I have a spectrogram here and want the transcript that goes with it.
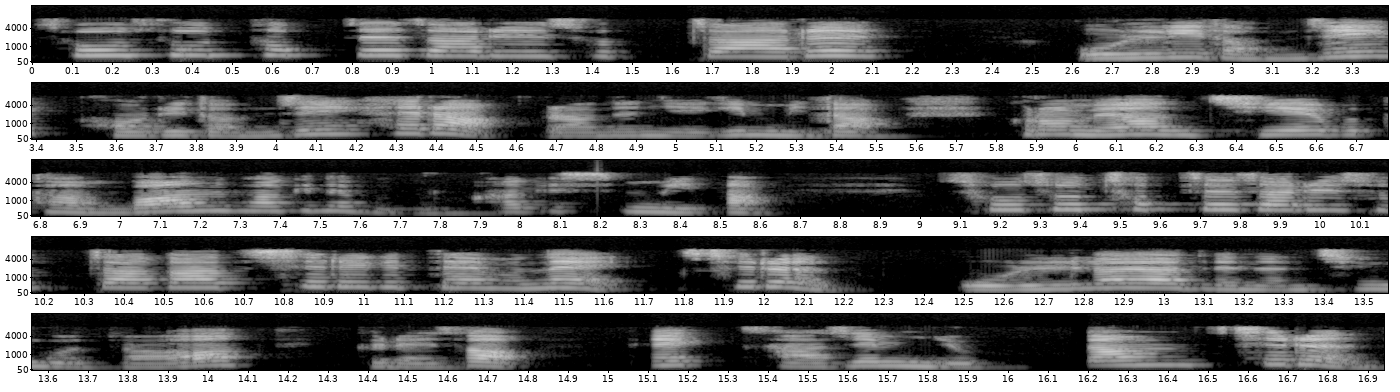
소수 첫째 자리 숫자를 올리던지 버리던지 해라 라는 얘기입니다. 그러면 지혜부터 한번 확인해 보도록 하겠습니다. 소수 첫째 자리 숫자가 7이기 때문에 7은 올려야 되는 친구죠. 그래서 146.7은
